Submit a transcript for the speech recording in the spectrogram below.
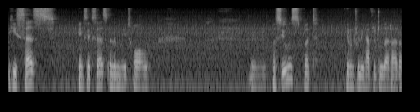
He says, King 6 says, eliminate all mm, pursuers, but you don't really have to do that either.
